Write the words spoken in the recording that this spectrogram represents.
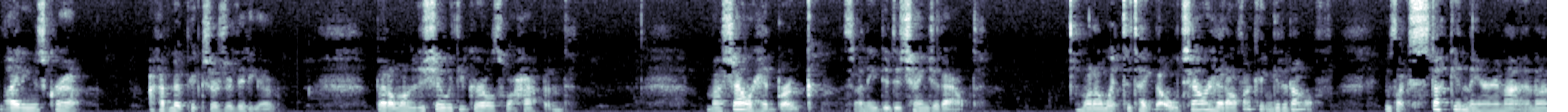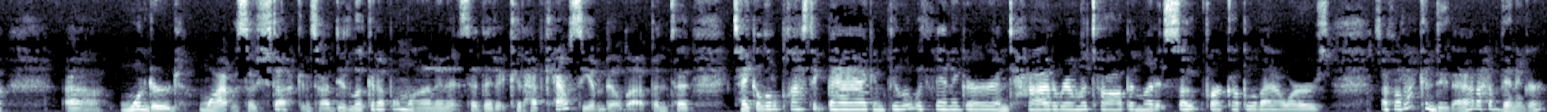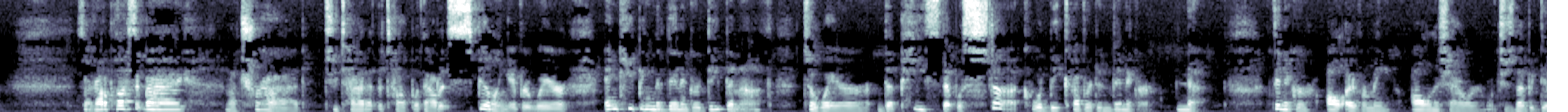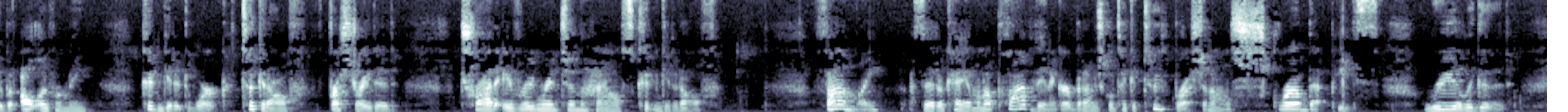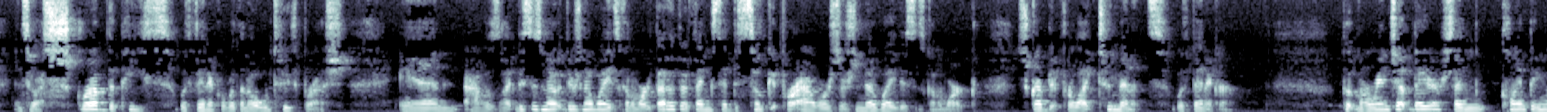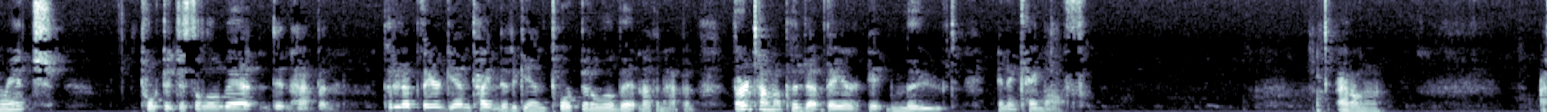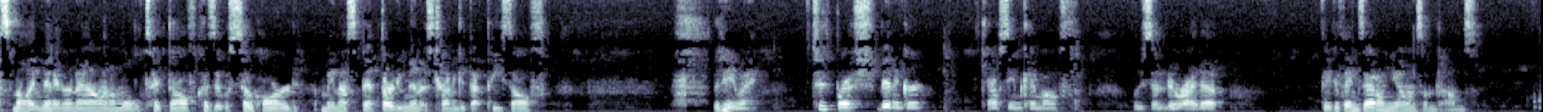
Lighting is crap. I have no pictures or video. But I wanted to share with you girls what happened. My shower head broke, so I needed to change it out. When I went to take the old shower head off, I couldn't get it off. It was like stuck in there, and I, and I uh, wondered why it was so stuck. And so I did look it up online, and it said that it could have calcium buildup, and to take a little plastic bag and fill it with vinegar and tie it around the top and let it soak for a couple of hours. So I thought I can do that. I have vinegar. So I got a plastic bag and I tried to tie it at the top without it spilling everywhere and keeping the vinegar deep enough to where the piece that was stuck would be covered in vinegar. No, vinegar all over me, all in the shower, which is no big deal, but all over me. Couldn't get it to work. Took it off, frustrated, tried every wrench in the house, couldn't get it off. Finally, I said, okay, I'm gonna apply vinegar, but I'm just gonna take a toothbrush and I'm gonna scrub that piece really good. And so I scrubbed the piece with vinegar with an old toothbrush. And I was like, this is no, there's no way it's gonna work. That other thing said to soak it for hours. There's no way this is gonna work. Scrubbed it for like two minutes with vinegar. Put my wrench up there, same clamping wrench. Torqued it just a little bit, didn't happen. Put it up there again, tightened it again, torqued it a little bit, nothing happened. Third time I put it up there, it moved and it came off. I don't know. I smell like vinegar now and I'm a little ticked off because it was so hard. I mean, I spent 30 minutes trying to get that piece off. But anyway, toothbrush, vinegar, calcium came off, loosened it right up. Figure things out on your own sometimes.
